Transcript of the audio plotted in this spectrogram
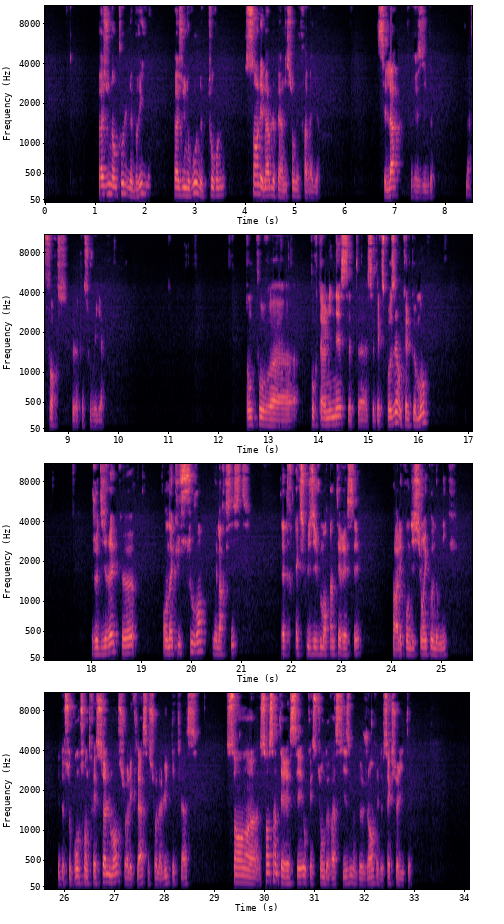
Pas une ampoule ne brille, pas une roue ne tourne sans l'aimable permission des travailleurs. C'est là que réside la force de la classe ouvrière. Donc pour, euh, terminer euh, cet exposé en quelques mots, je dirais que on accuse souvent les marxistes d'être exclusivement intéressés par les conditions économiques et de se concentrer seulement sur les classes et sur la lutte des classes, sans euh, s'intéresser aux questions de racisme, de genre et de sexualité.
